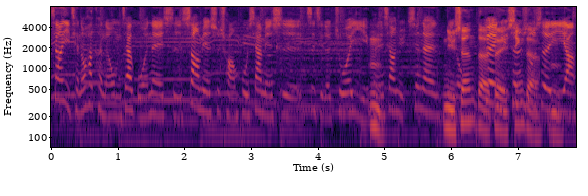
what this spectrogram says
像以前的话，可能我们在国内是上面是床铺，下面是自己的桌椅，可能像女现在女生的对女生宿舍一样。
